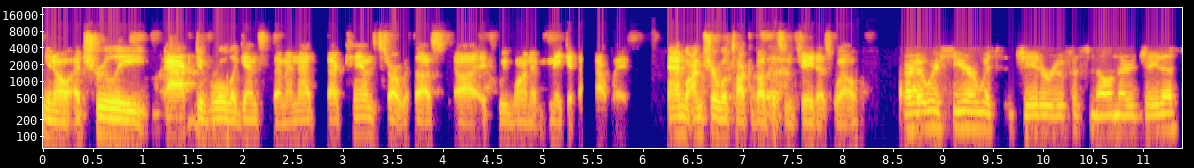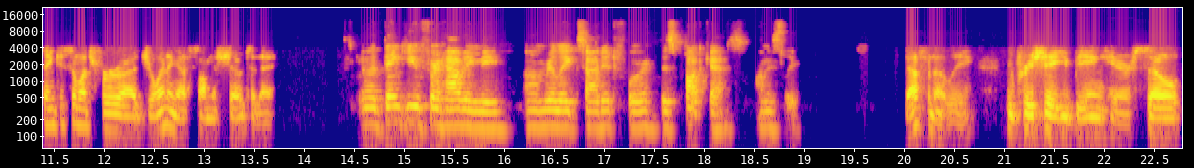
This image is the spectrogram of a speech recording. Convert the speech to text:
you know a truly active role against them and that that can start with us uh, if we want to make it that way. And i'm sure we'll talk about this with jada as well. All right we're here with jada rufus millner jada thank you so much for uh, joining us on the show today. Uh, thank you for having me. I'm really excited for this podcast honestly. Definitely. We appreciate you being here. So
